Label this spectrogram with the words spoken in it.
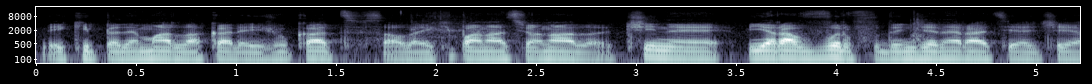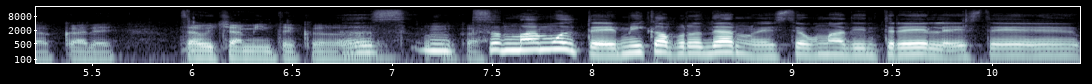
echipele mari la care ai jucat sau la echipa națională? Cine era vârful din generația aceea care ți-aduce aminte că... Sunt, sunt mai multe. Mica Brădeanu este una dintre ele. Este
